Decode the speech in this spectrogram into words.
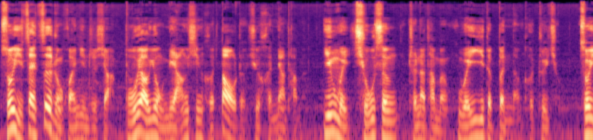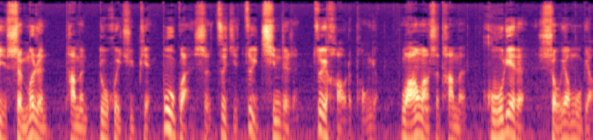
所以在这种环境之下，不要用良心和道德去衡量他们，因为求生成了他们唯一的本能和追求。所以什么人他们都会去骗，不管是自己最亲的人、最好的朋友，往往是他们忽略的首要目标。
